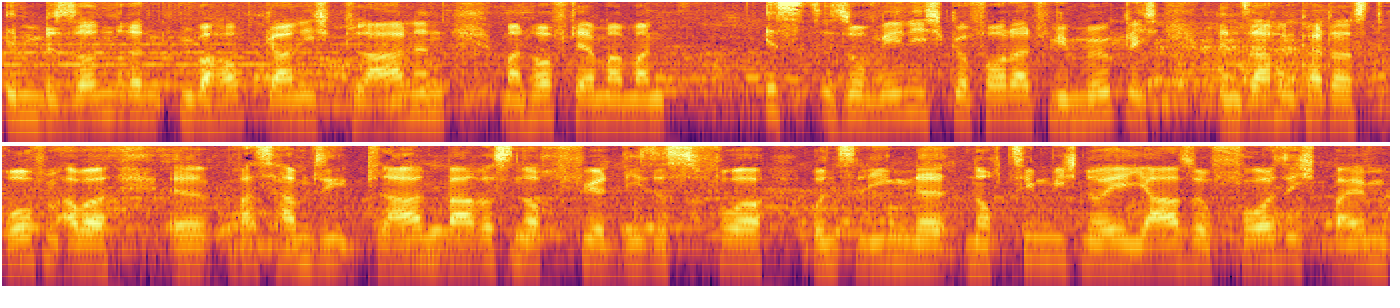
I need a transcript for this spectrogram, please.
im Besonderen überhaupt gar nicht planen. Man hofft ja immer, man ist so wenig gefordert wie möglich in Sachen Katastrophen. Aber äh, was haben Sie Planbares noch für dieses vor uns liegende, noch ziemlich neue Jahr so vor sich beim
